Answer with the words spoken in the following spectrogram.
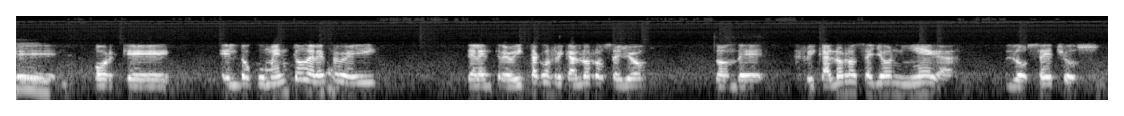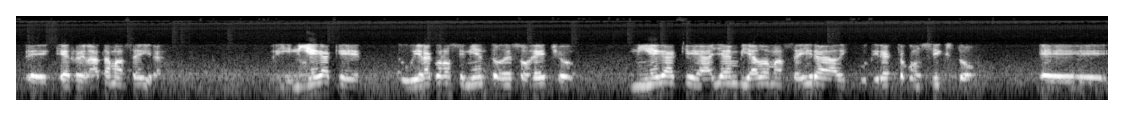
eh, porque el documento del FBI de la entrevista con Ricardo Rosselló, donde Ricardo Rosselló niega los hechos eh, que relata Maceira y niega que tuviera conocimiento de esos hechos, niega que haya enviado a Maceira a discutir esto con Sixto, eh,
